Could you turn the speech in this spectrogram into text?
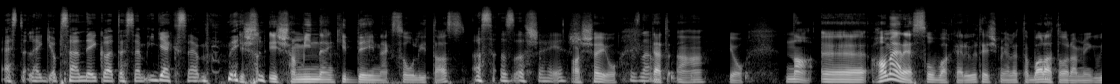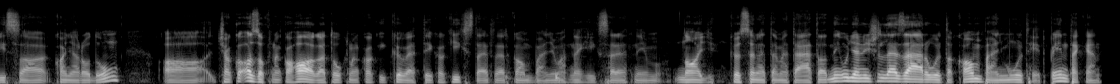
ezt a legjobb szándékkal teszem, igyekszem, és, és, ha mindenkit D-nek szólítasz, az, az, az se helyes. az se jó. Ez nem. Tehát, aha, jó. Na, ö, ha már ez szóba került, és mielőtt a Balatonra még visszakanyarodunk, a, csak azoknak a hallgatóknak, akik követték a Kickstarter kampányomat, nekik szeretném nagy köszönetemet átadni, ugyanis lezárult a kampány múlt hét pénteken,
